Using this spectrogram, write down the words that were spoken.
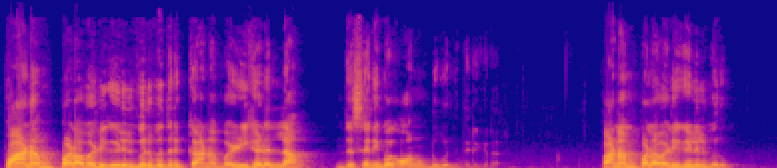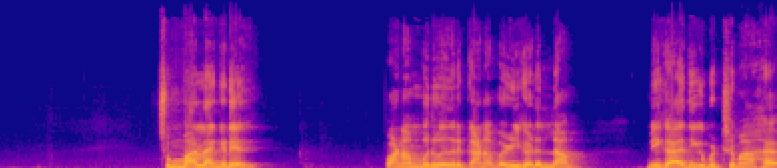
பணம் பல வழிகளில் வருவதற்கான வழிகள் எல்லாம் இந்த சனி பகவான் உண்டு பண்ணித்திருக்கிறார் பணம் பல வழிகளில் வரும். சும்மாலாம் கிடையாது. பணம் வருவதற்கான வழிகள் எல்லாம் மிக அதிகபட்சமாக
